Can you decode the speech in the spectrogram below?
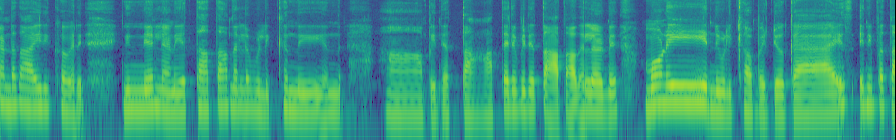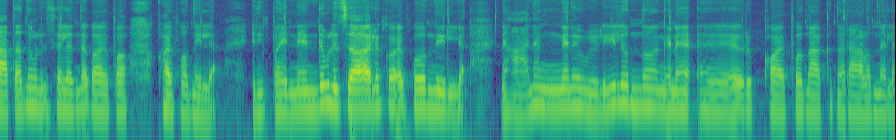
കണ്ടതായിരിക്കും അവർ നിന്നെല്ലാണ് എത്താത്താന്നെല്ലാം വിളിക്കുന്നേ എന്ന്. ആ പിന്നെ താത്തന് പിന്നെ താത്ത അതല്ലാണ്ട് മോളേ എന്ന് വിളിക്കാൻ പറ്റുമോ കായസ് ഇനിയിപ്പോൾ താത്ത എന്ന് വിളിച്ചാൽ എന്താ കുഴപ്പം? കുഴപ്പമൊന്നുമില്ല. ഇനിയിപ്പോൾ എന്നെ എന്ത് വിളിച്ചാലും കുഴപ്പമൊന്നുമില്ല. ഞാനങ്ങനെ വിളിയിലൊന്നും അങ്ങനെ ഒരു കുഴപ്പമൊന്നും ആക്കുന്ന ഒരാളൊന്നുമല്ല.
